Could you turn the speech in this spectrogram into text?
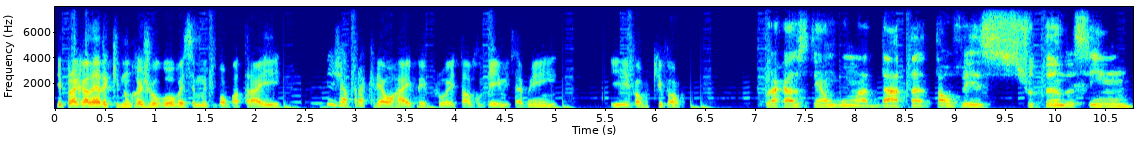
E pra galera que nunca jogou, vai ser muito bom para atrair. E já para criar o hype aí pro oitavo game também. E vamos que vamos. Por acaso tem alguma data, talvez, chutando assim?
